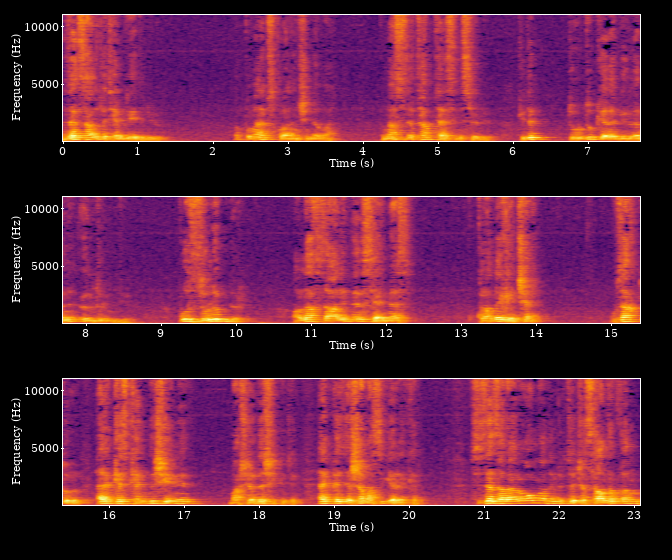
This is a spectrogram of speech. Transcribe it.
Neden sadece tebliğ ediliyor? Bak bunlar hepsi Kur'an'ın içinde var. Bunlar size tam tersini söylüyor. Gidip durduk yere birilerini öldürün diyor. Bu zulümdür. Allah zalimleri sevmez. Kur'an'da geçer. Uzak durun. Herkes kendi şeyini mahşerde çekecek. Herkes yaşaması gerekir. Size zararı olmadığı müddetçe saldırgan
